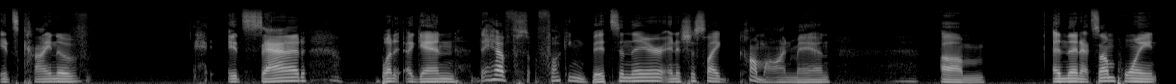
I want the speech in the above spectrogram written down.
it's kind of it's sad, but again, they have fucking bits in there, and it's just like, come on, man. Um, and then at some point,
